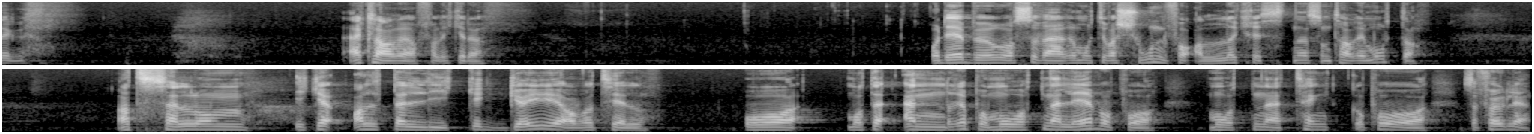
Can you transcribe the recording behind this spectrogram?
det, Jeg klarer iallfall ikke det. Og det bør også være motivasjonen for alle kristne som tar imot. det. At selv om ikke alt er like gøy av og til, og måtte endre på måten jeg lever på, måten jeg tenker på Selvfølgelig,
